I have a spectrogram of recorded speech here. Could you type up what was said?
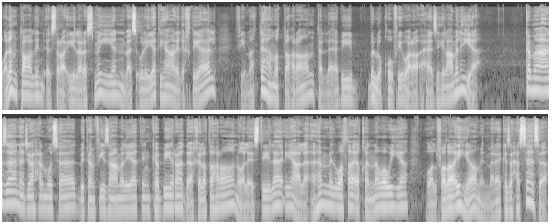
ولم تعلن إسرائيل رسميا مسؤوليتها عن الاغتيال فيما اتهمت طهران تل أبيب بالوقوف وراء هذه العملية. كما عزى نجاح الموساد بتنفيذ عمليات كبيرة داخل طهران والاستيلاء على أهم الوثائق النووية والفضائية من مراكز حساسة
